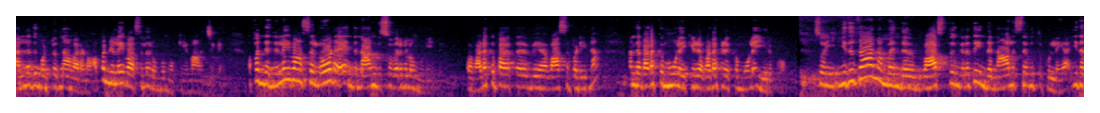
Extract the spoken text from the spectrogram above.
நல்லது மட்டும்தான் வரணும். அப்ப நிலைவாசலை ரொம்ப முக்கியமா வச்சுக்க அப்ப இந்த நிலைவாசலோட இந்த நான்கு சுவர்களும் முடியுது. இப்ப வடக்கு பார்த்த வாசப்படின்னா வாசப்படினா அந்த வடக்கு மூலை கிழ வடகிழக்கு மூலை இருக்கும். சோ இதுதான் நம்ம இந்த வாஸ்துங்கிறது இந்த நாலு செவத்துக்குள்ளையா? இதை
